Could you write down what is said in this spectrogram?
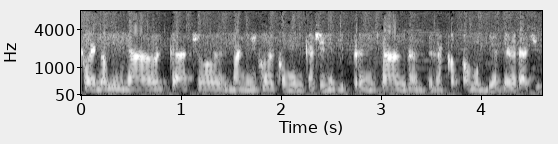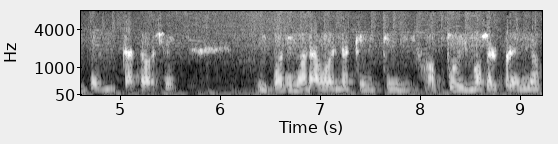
Fue nominado el caso del manejo de comunicaciones y prensa durante la Copa Mundial de Brasil 2014 y pues enhorabuena que, que obtuvimos el premio,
